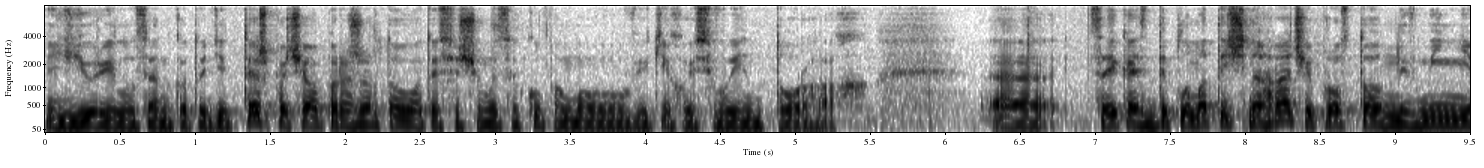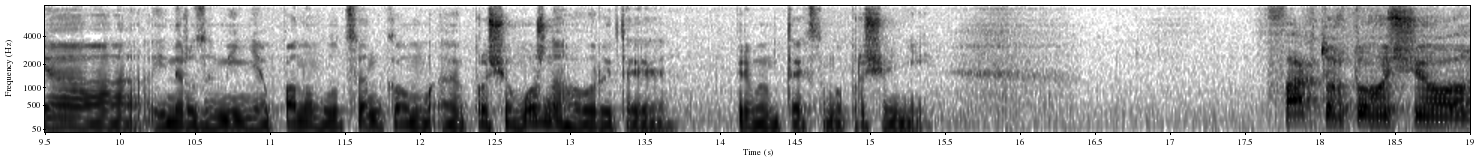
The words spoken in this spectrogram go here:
Юрій Луценко тоді теж почав пережартовуватися, що ми це купимо в якихось воєнторгах. Е, Це якась дипломатична гра, чи просто невміння і нерозуміння паном Луценком, е, про що можна говорити прямим текстом, а про що ні? Фактор того, що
